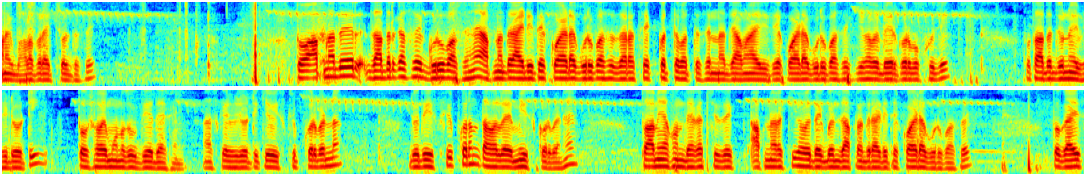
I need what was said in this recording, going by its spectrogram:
অনেক ভালো প্রাইস চলতেছে। তো আপনাদের যাদের কাছে গ্রুপ আছে হ্যাঁ আপনাদের আইডিতে কয়টা গ্রুপ আছে যারা চেক করতে পারতেছেন না যে আমার আইডিতে কয়টা গ্রুপ আছে, কীভাবে বের করব খুঁজে, তো তাদের জন্য এই ভিডিওটি। তো সবাই মনোযোগ দিয়ে দেখেন, আজকের ভিডিওটি কেউ স্ক্রিপ্ট করবেন না। যদি স্ক্রিপ্ট করেন তাহলে মিস করবেন হ্যাঁ। তো আমি এখন দেখাচ্ছি যে আপনারা কীভাবে দেখবেন যে আপনাদের আইডিতে কয়টা গ্রুপ আছে। তো গাইস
